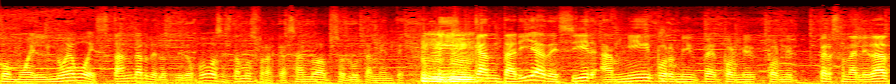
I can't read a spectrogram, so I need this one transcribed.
como el nuevo estándar de los videojuegos, estamos fracasando absolutamente. Me encantaría decir a mí, por mi, por mi, por mi personalidad,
